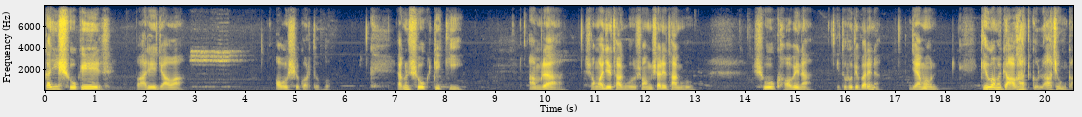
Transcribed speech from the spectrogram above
কাজে শোকের পারে যাওয়া অবশ্য কর্তব্য। এখন শোকটি কি? আমরা সমাজে থাকব, সংসারে থাকব, শোক হবে না, এ তো হতে পারে না। যেমন, কেউ আমাকে আঘাত করল, আচমকা।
